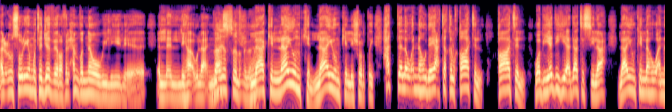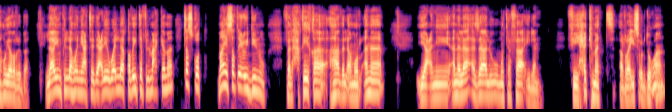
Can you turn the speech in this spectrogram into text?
العنصرية متجذرة في الحمض النووي لهؤلاء الناس. لا يصل إلى لكن لا يمكن لا يمكن لشرطي حتى لو أنه دا يعتقل قاتل قاتل وبيده أداة السلاح لا يمكن له أنه يضربه لا يمكن له أن يعتدي عليه وإلا قضيته في المحكمة تسقط ما يستطيعوا يدينوه فالحقيقة هذا الأمر أنا يعني أنا لا أزال متفائلا في حكمة الرئيس أردوغان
